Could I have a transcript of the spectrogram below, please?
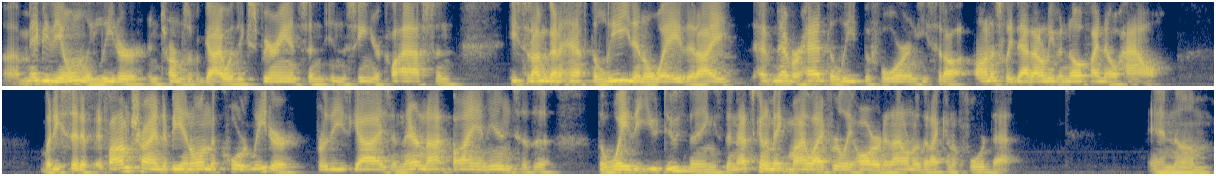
uh, maybe the only leader in terms of a guy with experience in, in the senior class. And he said, I'm going to have to lead in a way that I have never had to lead before. And he said, honestly, Dad, I don't even know if I know how. But he said, if, if I'm trying to be an on the court leader for these guys and they're not buying into the the way that you do things, then that's going to make my life really hard. And I don't know that I can afford that. And, um,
